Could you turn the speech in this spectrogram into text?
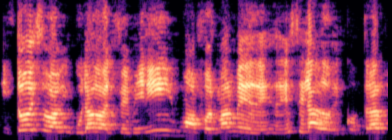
Y todo eso va vinculado al feminismo, a formarme desde ese lado, de encontrar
